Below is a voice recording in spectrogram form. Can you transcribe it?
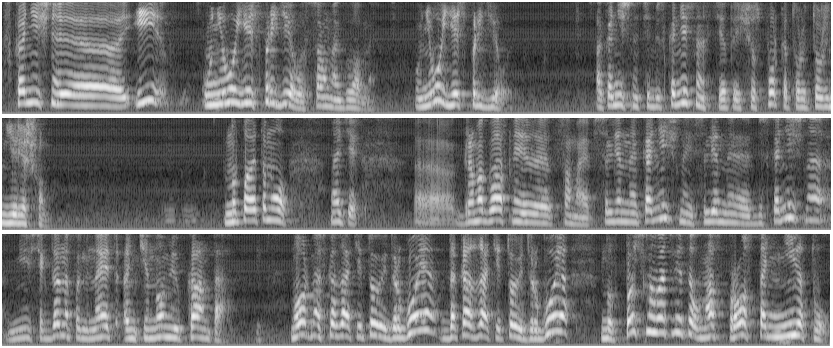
в конечное, и у него есть пределы, самое главное. У него есть пределы. А конечности и бесконечности – это еще спор, который тоже не решен. Ну, поэтому, знаете, э, громогласная самая Вселенная конечная и Вселенная бесконечна мне всегда напоминает антиномию Канта. Можно сказать и то, и другое, доказать и то, и другое, но точного ответа у нас просто нету.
